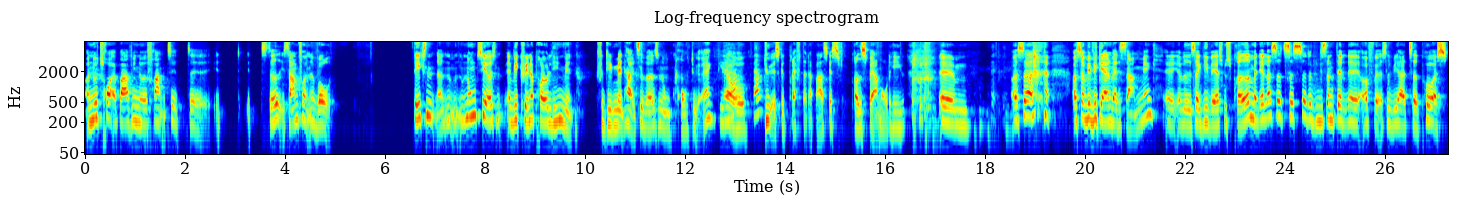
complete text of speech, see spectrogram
Og nu tror jeg bare, at vi er nået frem til et, øh, et, et sted i samfundet, hvor det er ikke sådan, nogen siger også, at vi kvinder prøver at ligne mænd. Fordi mænd har altid været sådan nogle rovdyr, ikke? De har ja, jo ja. dyriske drifter, der bare skal sprede sperm over det hele. øhm, og så, og så vil vi gerne være det samme. Ikke? Øh, jeg ved så ikke lige, hvad jeg skulle sprede, men ellers så, så, så er det ligesom den øh, opførsel, vi har taget på os.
